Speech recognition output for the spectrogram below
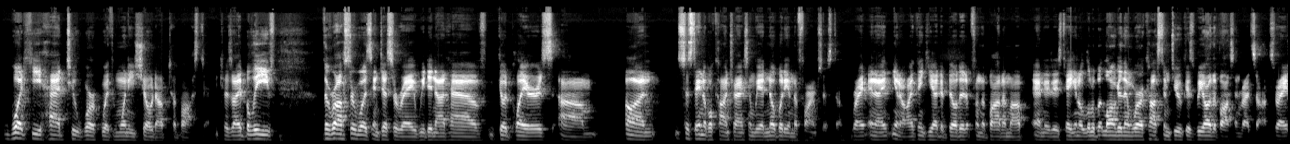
what he had to work with when he showed up to Boston because I believe the roster was in disarray. We did not have good players um, on sustainable contracts and we had nobody in the farm system, right? And I, you know, I think he had to build it up from the bottom up, and it is taking a little bit longer than we're accustomed to because we are the Boston Red Sox, right?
